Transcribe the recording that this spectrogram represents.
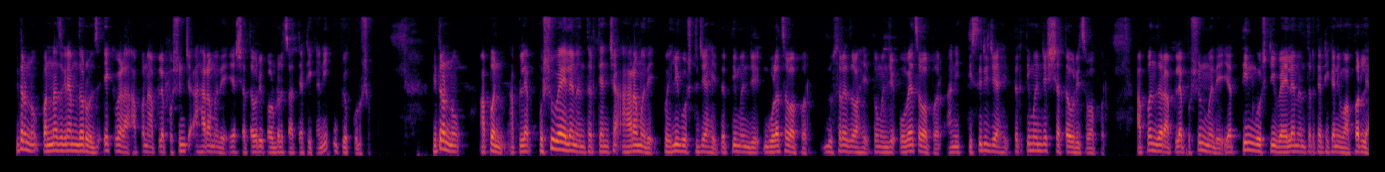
मित्रांनो पन्नास ग्रॅम दररोज एक वेळा आपण आपल्या पशूंच्या आहारामध्ये या शतावरी पावडरचा त्या ठिकाणी उपयोग करू शकतो. मित्रांनो आपण आपल्या पशु व्यायल्यानंतर त्यांच्या आहारामध्ये पहिली गोष्ट जी आहे तर ती म्हणजे गुळाचा वापर. दुसरा जो आहे तो म्हणजे ओव्याचा वापर. आणि तिसरी जी आहे तर ती म्हणजे शतावरीचा वापर. आपण जर आपल्या पशूंमध्ये या तीन गोष्टी व्यायल्यानंतर त्या ठिकाणी वापरल्या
